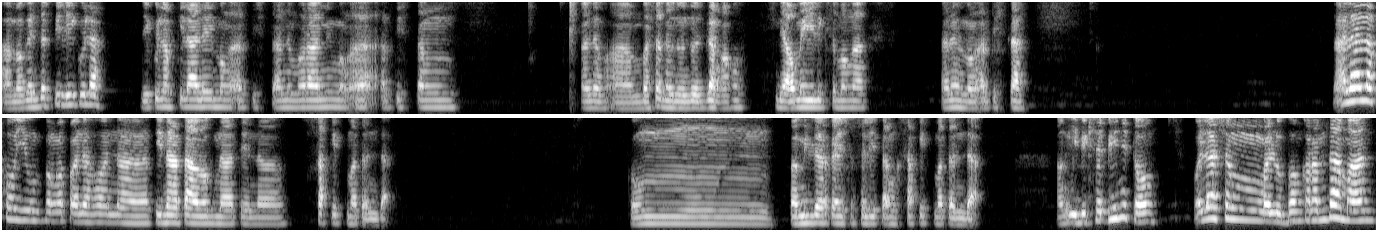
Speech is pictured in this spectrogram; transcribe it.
Ah, magandang pelikula. Hindi ko lang kilala yung mga artista na maraming mga artistang ano, um, basta nanonood lang ako. Hindi ako mahilig sa mga ano, mga artista. Naalala ko yung mga panahon na tinatawag natin na sakit matanda. Kung familiar kayo sa salitang sakit matanda, ang ibig sabihin nito, wala siyang malubhang karamdaman,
